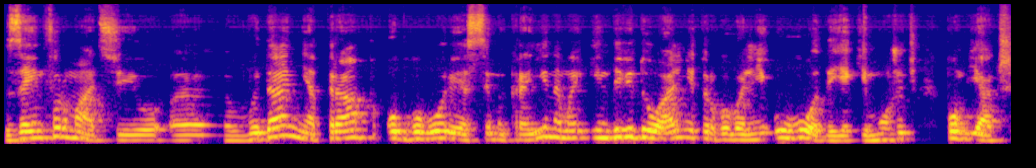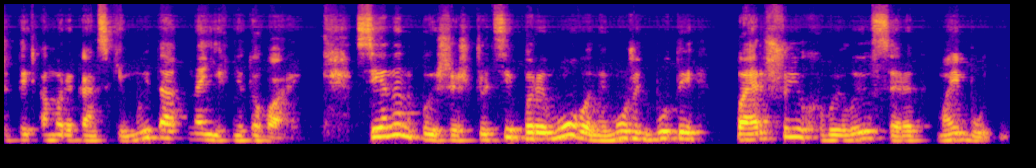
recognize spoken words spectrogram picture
За інформацією е, видання, Трамп обговорює з цими країнами індивідуальні торговельні угоди, які можуть пом'якшити американські мита на їхні товари. CNN пише, що ці перемовини можуть бути першою хвилею серед майбутніх.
